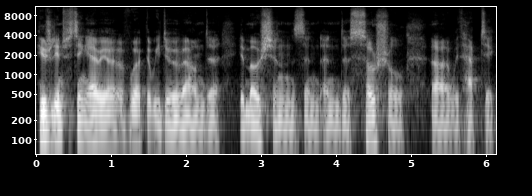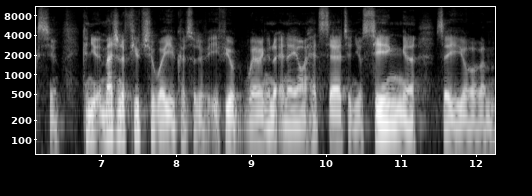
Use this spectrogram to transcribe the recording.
hugely interesting area of work that we do around uh, emotions and, and uh, social uh, with haptics. You know, can you imagine a future where you could sort of, if you're wearing an, an AR headset and you're seeing, uh, say, your um,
